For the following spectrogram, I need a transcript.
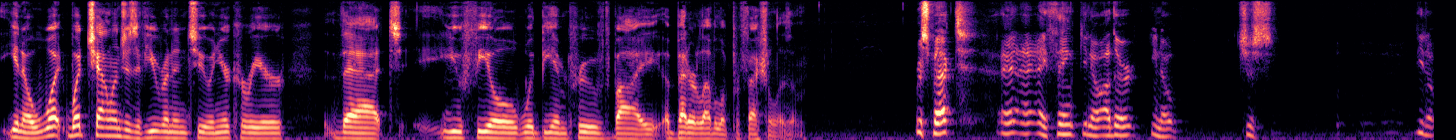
you know, what what challenges have you run into in your career that you feel would be improved by a better level of professionalism? respect. I- think you know other you know, just you know,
